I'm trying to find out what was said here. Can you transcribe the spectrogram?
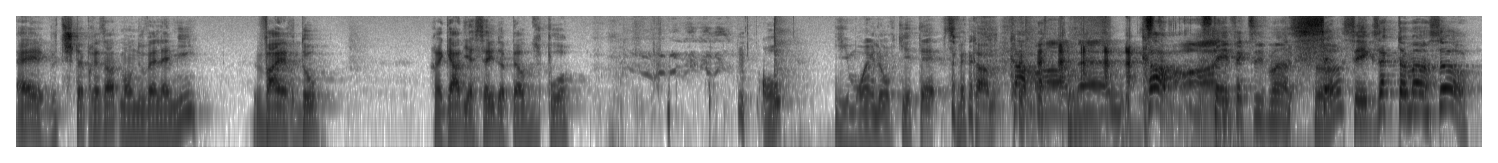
Hey, veux-tu que je te présente mon nouvel ami? Verre d'eau. Regarde, il essaye de perdre du poids. oh, il est moins lourd qu'il était. Tu fais comme Come on, man. Come on. C'était effectivement C'est ça. c'est exactement ça.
